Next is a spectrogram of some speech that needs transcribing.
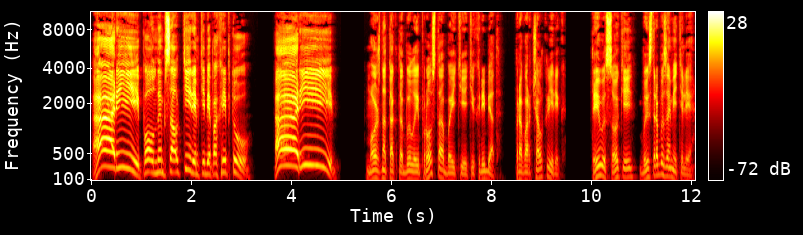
«Ари! Полным псалтирем тебе по хребту! Ари!» «Можно так-то было и просто обойти этих ребят», — проворчал клирик. Ты высокий, быстро бы заметили.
